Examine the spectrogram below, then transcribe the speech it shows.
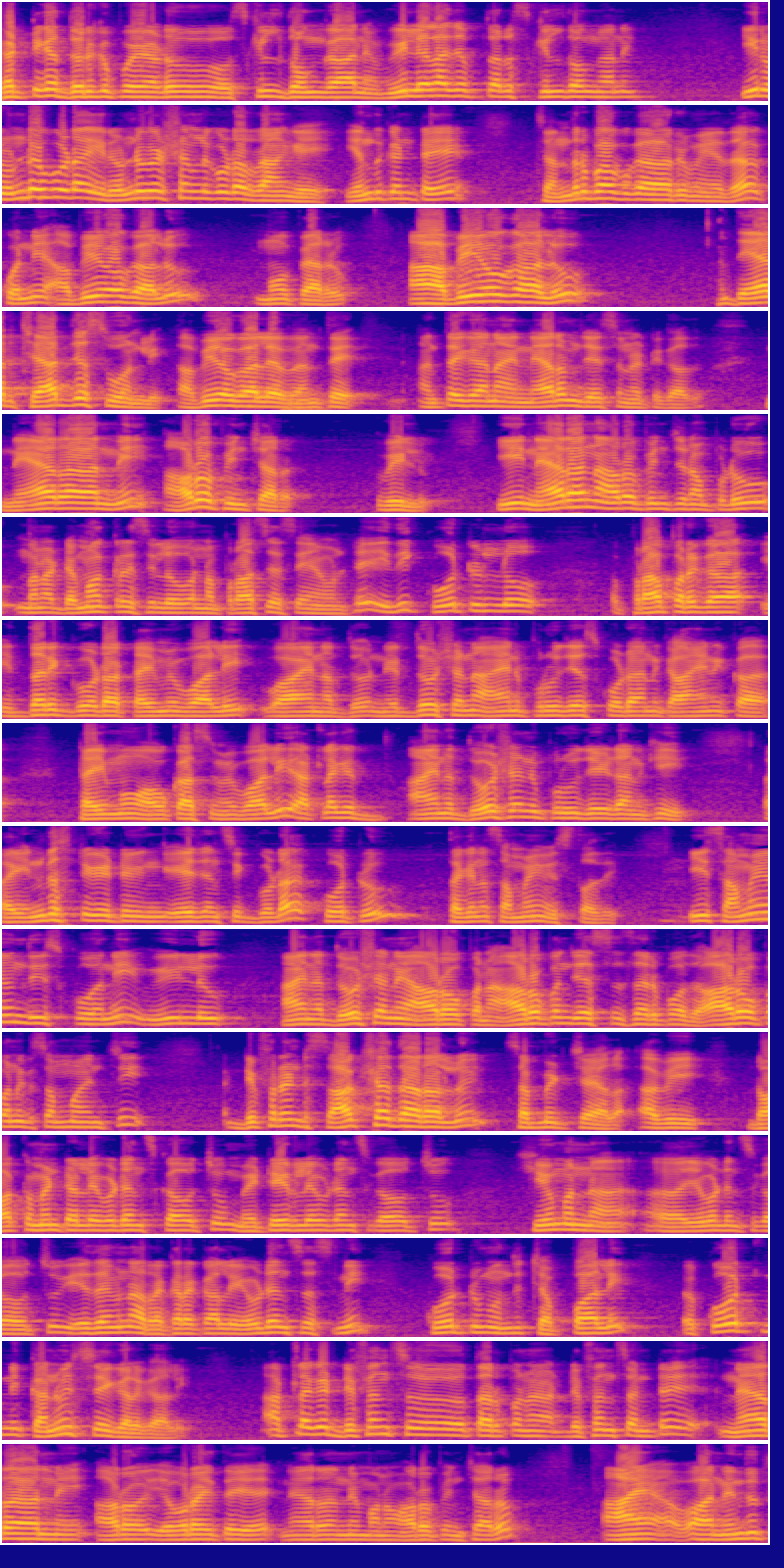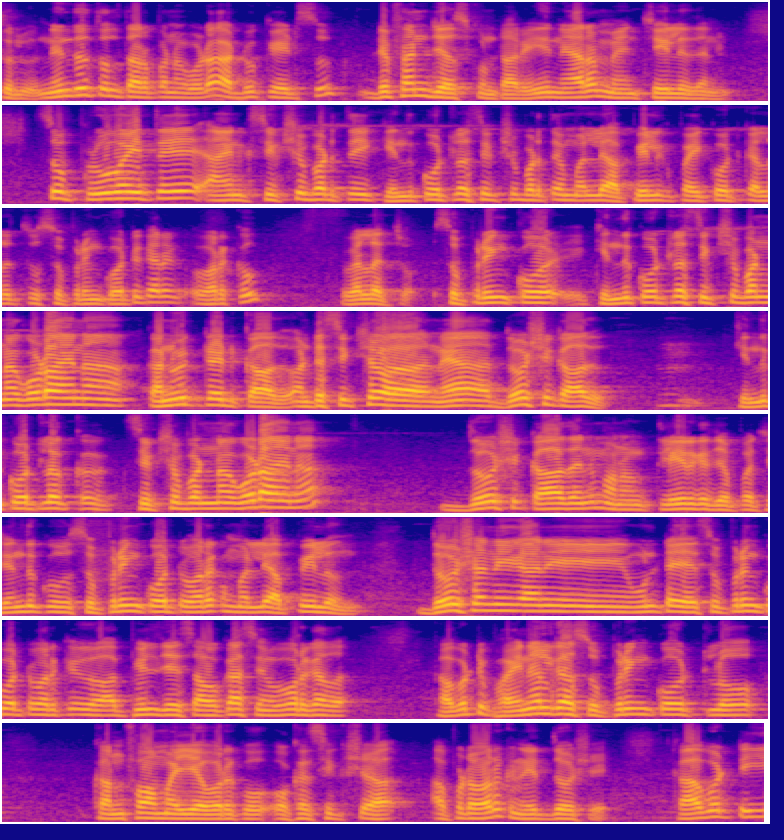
గట్టిగా దొరికిపోయాడు స్కిల్ దొంగ అని. వీళ్ళు ఎలా చెప్తారు స్కిల్ దొంగ అని? ఈ రెండు కూడా ఈ రెండు విషయాలు కూడా రాంగే ఎందుకంటే చంద్రబాబు గారి మీద కొన్ని అభియోగాలు మోపారు. ఆ అభియోగాలు దే ఆర్ ఛార్జెస్ ఓన్లీ అభియోగాలు అవి అంతే. అంతేగాని ఆయన నేరం చేసినట్టు కాదు. నేరాన్ని ఆరోపించారు వీళ్ళు. ఈ నేరాన్ని ఆరోపించినప్పుడు మన డెమోక్రసీలో ఉన్న ప్రాసెస్ ఏమంటే ఇది కోర్టుల్లో ప్రాపర్గా ఇద్దరికి కూడా టైం ఇవ్వాలి. ఆయన దో నిర్దోషాన్ని ఆయన ప్రూవ్ చేసుకోవడానికి ఆయనకు టైము అవకాశం ఇవ్వాలి. అట్లాగే ఆయన దోషాన్ని ప్రూవ్ చేయడానికి ఇన్వెస్టిగేటింగ్ ఏజెన్సీకి కూడా కోర్టు తగిన సమయం ఇస్తుంది. ఈ సమయం తీసుకొని వీళ్ళు ఆయన దోషాన్ని ఆరోపణ ఆరోపణ చేస్తే సరిపోదు. ఆరోపణకు సంబంధించి డిఫరెంట్ సాక్ష్యాధారాలను సబ్మిట్ చేయాలి. అవి డాక్యుమెంటల్ ఎవిడెన్స్ కావచ్చు మెటీరియల్ ఎవిడెన్స్ కావచ్చు హ్యూమన్ ఎవిడెన్స్ కావచ్చు ఏదైనా రకరకాల ఎవిడెన్సెస్ని కోర్టు ముందు చెప్పాలి. కోర్టుని కన్విన్స్ చేయగలగాలి. అట్లాగే డిఫెన్స్ తరపున డిఫెన్స్ అంటే నేరాన్ని ఆరో ఎవరైతే నేరాన్ని మనం ఆరోపించారో ఆ నిందితులు. నిందితుల తరపున కూడా అడ్వకేట్స్ డిఫెండ్ చేసుకుంటారు. ఈ నేరం మేము చేయలేదని. సో ప్రూవ్ అయితే ఆయనకి శిక్ష పడితే కింద కోర్టులో శిక్ష పడితే మళ్ళీ అప్పీల్కి పై కోర్టుకి వెళ్ళొచ్చు సుప్రీంకోర్టు వరకు వెళ్ళొచ్చు. సుప్రీం కోర్టు కింద కోర్టులో శిక్ష పడినా కూడా ఆయన కన్విక్టెడ్ కాదు. అంటే శిక్ష నే దోషి కాదు. కింద కోర్టులో శిక్ష పడినా కూడా ఆయన దోషి కాదని మనం క్లియర్గా చెప్పచ్చు. ఎందుకు? సుప్రీంకోర్టు వరకు మళ్ళీ అప్పీల్ ఉంది. దోషని కానీ ఉంటే సుప్రీంకోర్టు వరకు అప్పీల్ చేసే అవకాశం ఇవ్వరు కదా. కాబట్టి ఫైనల్గా సుప్రీంకోర్టులో కన్ఫామ్ అయ్యే వరకు ఒక శిక్ష అప్పటి వరకు నిర్దోషే. కాబట్టి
